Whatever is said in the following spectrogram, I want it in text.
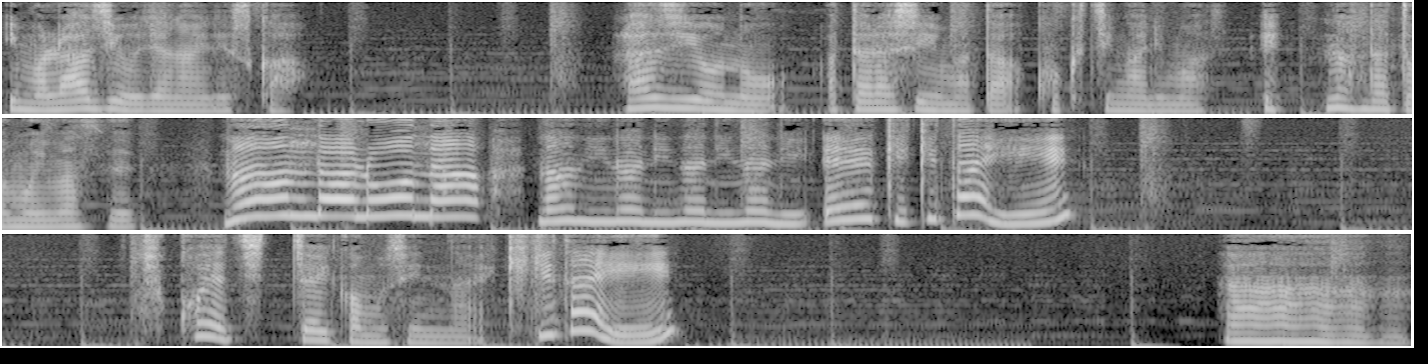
今ラジオじゃないですか。ラジオの新しいまた告知があります。え、なんだと思います？なんだろうななになになになにえー、聞きたい？ちょ、声ちっちゃいかもしんない。聞きたい？あ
